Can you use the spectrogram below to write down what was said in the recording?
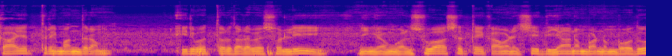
காயத்ரி மந்திரம் இருபத்தொரு தடவை சொல்லி நீங்கள் உங்கள் சுவாசத்தை கவனித்து தியானம் பண்ணும்போது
